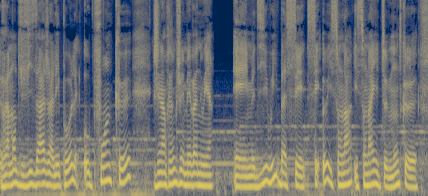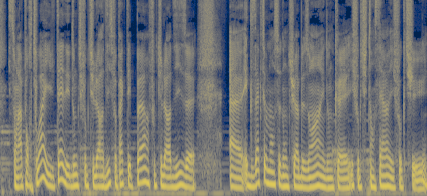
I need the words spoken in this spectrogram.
vraiment du visage à l'épaule, au point que j'ai l'impression que je vais m'évanouir. Et il me dit oui bah c'est c'est eux ils sont là. Ils sont là ils te montrent que ils sont là pour toi ils t'aident. Et donc il faut que tu leur dises faut pas que t'aies peur faut que tu leur dises euh, euh, exactement ce dont tu as besoin. Et donc euh, il faut que tu t'en serves, il faut que tu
